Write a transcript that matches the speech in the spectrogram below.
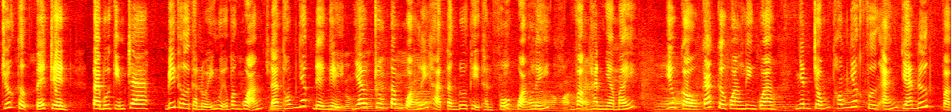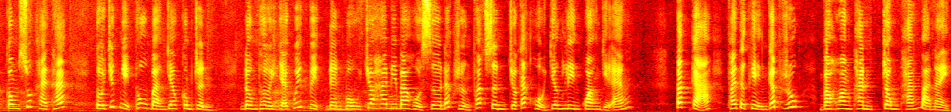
Trước thực tế trên, tại buổi kiểm tra, Bí thư Thành ủy Nguyễn Văn Quảng đã thống nhất đề nghị giao Trung tâm Quản lý Hạ tầng Đô thị thành phố quản lý, vận hành nhà máy, yêu cầu các cơ quan liên quan nhanh chóng thống nhất phương án giá nước và công suất khai thác, tổ chức nghiệm thu bàn giao công trình, đồng thời giải quyết việc đền bù cho 23 hồ sơ đất rừng phát sinh cho các hộ dân liên quan dự án. Tất cả phải thực hiện gấp rút và hoàn thành trong tháng 3 này.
